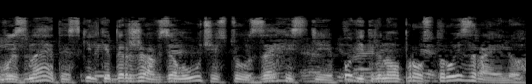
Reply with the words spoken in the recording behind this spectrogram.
Ви знаєте, скільки держав взяло участь у захисті повітряного простору Ізраїлю?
